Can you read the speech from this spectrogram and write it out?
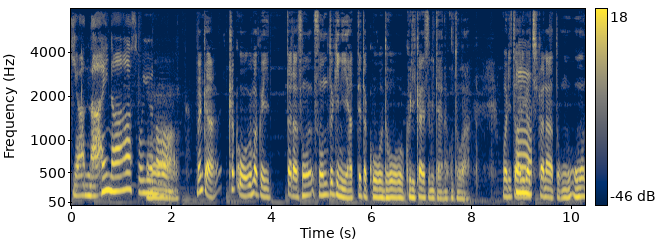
いや、ないなそういうの。なんか、過去うまくいったら、そ、その時にやってた行動を繰り返すみたいなことは、割とありがちかなと思っ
